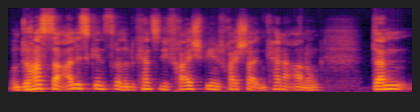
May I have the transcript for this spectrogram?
und du hast da alle Skins drin und du kannst die freispielen, freischalten, keine Ahnung, dann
